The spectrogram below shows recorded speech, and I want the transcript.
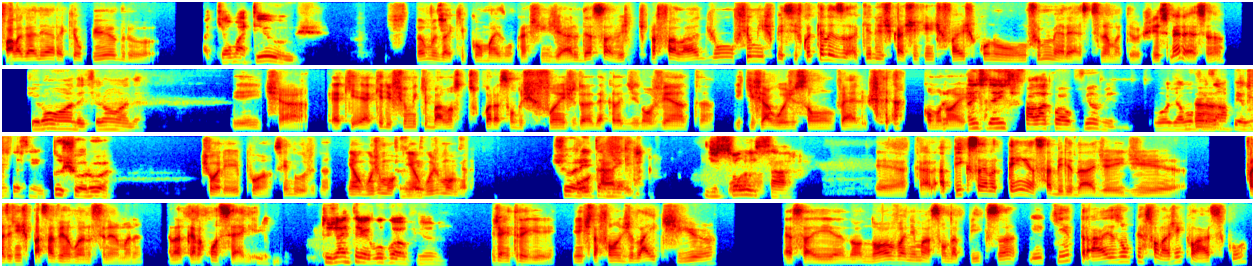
Fala galera, aqui é o Pedro. Aqui é o Matheus. Estamos aqui com mais um caixinho diário, dessa vez para falar de um filme específico. Aqueles, aqueles caixinhos que a gente faz quando um filme merece, né, Matheus? Esse merece, né? Tirou onda, tirou onda. Eita, é, que, é aquele filme que balança o coração dos fãs da década de 90 e que já hoje são velhos, como nós. Antes da gente falar qual é o filme, já vou fazer ah. uma pergunta assim: tu chorou? Chorei, pô, sem dúvida. Em alguns, em alguns momentos. Chorei pô, também. De soluçar. É, cara. A Pixar ela tem essa habilidade aí de fazer a gente passar vergonha no cinema, né? Ela, ela consegue. Tu já entregou qual é o filme? Já entreguei. A gente tá falando de Lightyear, essa aí nova animação da Pixar, e que traz um personagem clássico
